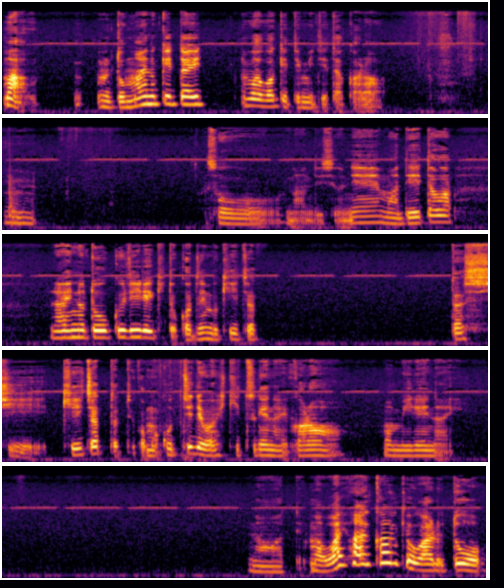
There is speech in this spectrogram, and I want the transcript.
まあうんと前の携帯は分けてみてたから。うん。そうなんですよね。まあデータは LINE のトーク履歴とか全部消えちゃったし消えちゃったっていうか、まあ、こっちでは引き継げないから、まあ、見れないなあって。まあ w i f i 環境があると、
